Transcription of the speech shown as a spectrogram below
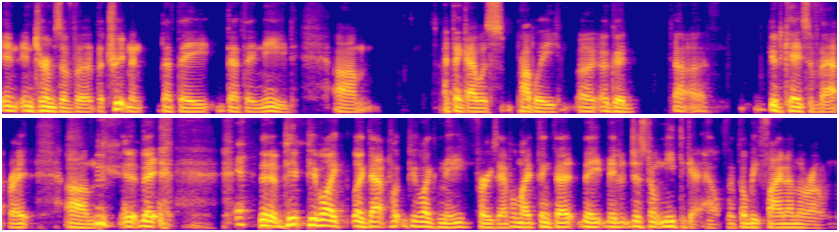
in in terms of the the treatment that they that they need. Um, I think I was probably a, a good uh, good case of that, right? Um, they, people like like that, people like me, for example, might think that they they just don't need to get help; that they'll be fine on their own,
